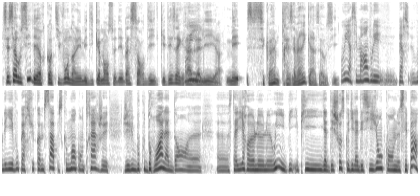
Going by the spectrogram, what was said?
C'est ça aussi, d'ailleurs, quand ils vont dans les médicaments, ce débat sordide qui est désagréable à lire, mais c'est quand même très américain, ça aussi. Oui, c'est marrant, vous l'ayez-vous perçu comme ça, parce que moi, au contraire, j'ai vu beaucoup de droit là-dedans. Euh, euh, c'est-à-dire, le, oui, et puis il y a des choses que dit la décision qu'on ne sait pas,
